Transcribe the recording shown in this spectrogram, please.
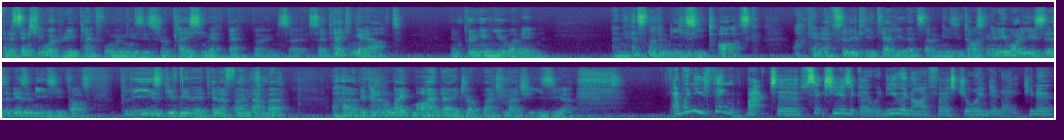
And essentially, what replatforming is is replacing that backbone. So, so taking it out and putting a new one in, and that's not an easy task. I can absolutely tell you that's not an easy task. And anybody who says it is an easy task, please give me their telephone number uh, because it'll make my day job much much easier. And when you think back to six years ago when you and I first joined INN8, you know,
